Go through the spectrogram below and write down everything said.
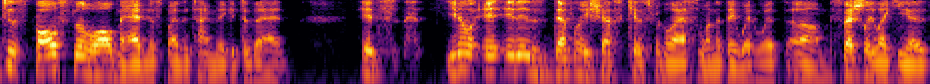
just balls to the wall madness by the time they get to that. It's you know it, it is definitely chef's kiss for the last one that they went with, um, especially like you guys.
